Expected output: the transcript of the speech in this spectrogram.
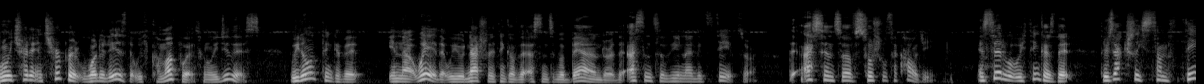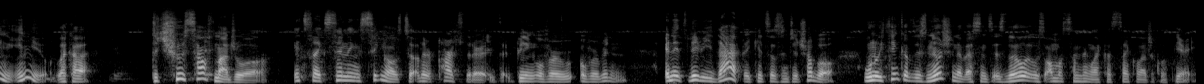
when we try to interpret what it is that we've come up with when we do this, we don't think of it in that way that we would naturally think of the essence of a band or the essence of the United States or the essence of social psychology. Instead, what we think is that there's actually something in you, like a the true self module. It's like sending signals to other parts that are being over overridden. And it's maybe that that gets us into trouble when we think of this notion of essence as though it was almost something like a psychological theory.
